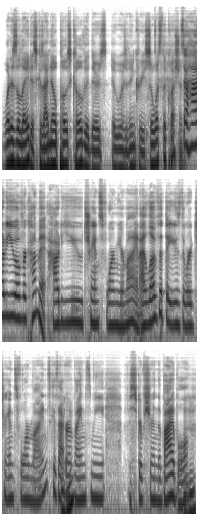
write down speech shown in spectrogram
what is the latest because I know post COVID there's it was an increase. So what's the question? So how do you overcome it? How do you transform your mind? I love that they use the word transform minds because that Mhm. reminds me of a scripture in the Bible Mhm.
